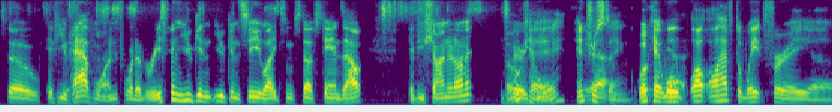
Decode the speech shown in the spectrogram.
So if you have one for whatever reason, you can you can see like some stuff stands out if you shine it on it. It's very cool. okay, interesting. Okay, well, I'll, I'll have to wait for a uh,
